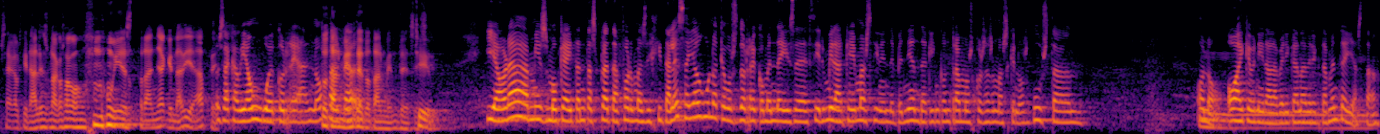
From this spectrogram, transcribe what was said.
O sea, que al final es una cosa como muy extraña que nadie hace. O sea, que había un hueco real, ¿no? totalmente, Falta- totalmente, sí, sí. Y ahora mismo que hay tantas plataformas digitales, ¿hay alguna que vosotros recomendéis de decir, mira, aquí hay más cine independiente, aquí encontramos cosas más que nos gustan? ¿O no? ¿O hay que venir a la americana directamente y ya está?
